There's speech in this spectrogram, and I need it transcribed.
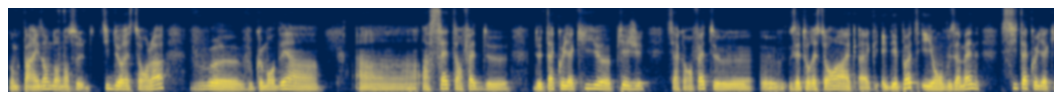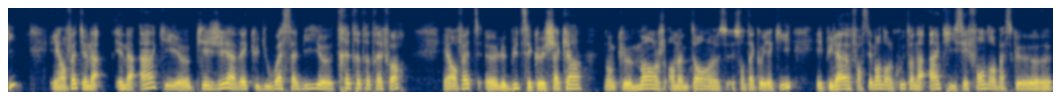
Donc, par exemple, dans, ce type de restaurant-là, vous euh, vous commandez un, un, set en fait de, de takoyaki euh, piégé. C'est-à-dire qu'en fait, euh, vous êtes au restaurant avec, avec, des potes et on vous amène six takoyaki. Et en fait, il y en a il y en a un qui est piégé avec du wasabi très très très très fort. Et en fait, euh, le but, c'est que chacun donc euh, mange en même temps euh, son takoyaki. Et puis là, forcément, dans le coup, t'en as un qui s'effondre parce que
